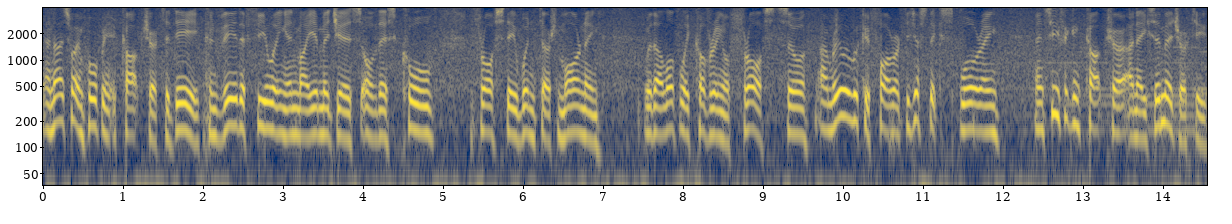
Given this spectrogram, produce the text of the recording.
and that's what I'm hoping to capture today. Convey the feeling in my images of this cold frosty winter's morning with a lovely covering of frost. So I'm really looking forward to just exploring and see if I can capture a nice image or two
